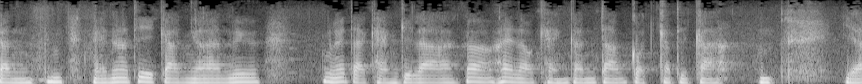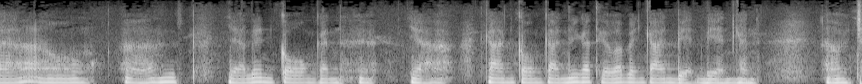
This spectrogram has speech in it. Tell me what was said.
กันในหน้าที่การงานหรือแม้แต่แข่งกีฬาก็ให้เราแข่งกันตามกฎกติกา อย่าเอาอย่าเล่นโกงกัน อย่า การโกงกันนี่ก็ถือว่าเป็นการเบียดเบียนกันเอาช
